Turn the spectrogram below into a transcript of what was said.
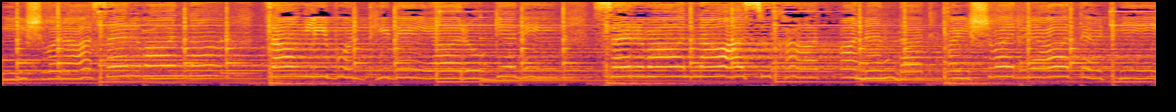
ईश्वरा सर्वांना चांगली बुद्धी दे आरोग्य दे. सर्वांना सुखात आनंदात ऐश्वर्यात ठी.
